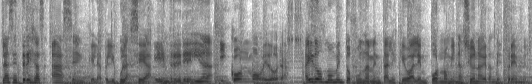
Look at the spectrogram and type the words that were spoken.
las estrellas hacen que la película sea entretenida y conmovedora. Hay dos momentos fundamentales que valen por nominación a grandes premios.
